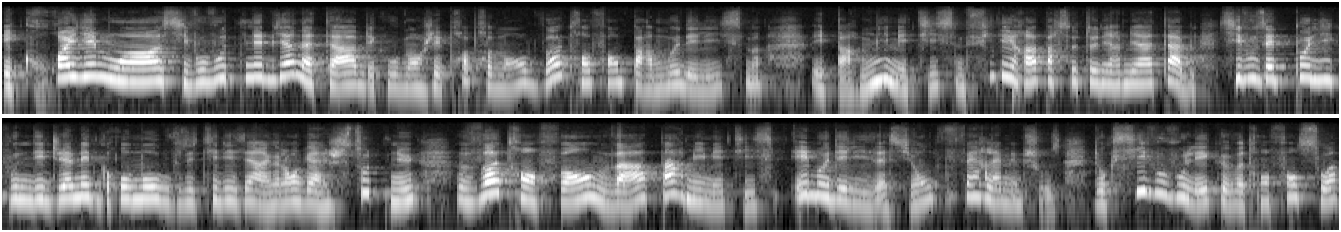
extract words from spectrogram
Et croyez-moi, si vous vous tenez bien à table et que vous mangez proprement, votre enfant par modélisme et par mimétisme finira par se tenir bien à table. Si vous êtes poli, que vous ne dites jamais de gros mots, que vous utilisez un langage soutenu, votre enfant va par mimétisme et modélisation faire la même chose. Donc si vous voulez que votre enfant soit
